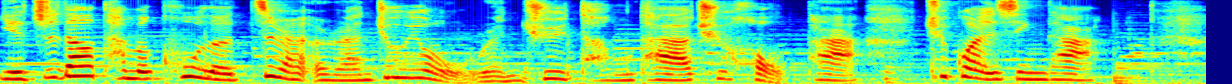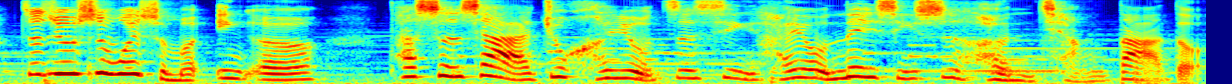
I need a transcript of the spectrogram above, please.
也知道他们哭了，自然而然就有人去疼他、去哄他、去关心他。这就是为什么婴儿。他生下来就很有自信，还有内心是很强大的。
